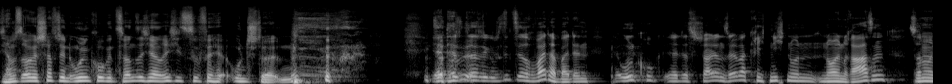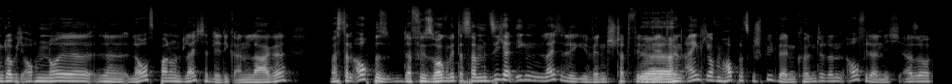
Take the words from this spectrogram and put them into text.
Die haben es auch geschafft, den Uhlenkrug in 20 Jahren richtig zu verunstalten, ne? ja, das, das sitzt ja auch weiter bei, denn der Uhlenkrug, äh, das Stadion selber kriegt nicht nur einen neuen Rasen, sondern, glaube ich, auch eine neue äh, Laufbahn- und Leichtathletikanlage, was dann auch dafür sorgen wird, dass da mit Sicherheit irgendein Leichtathletik-Event stattfinden ja. wird, wenn eigentlich auf dem Hauptplatz gespielt werden könnte, dann auch wieder nicht. Also,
